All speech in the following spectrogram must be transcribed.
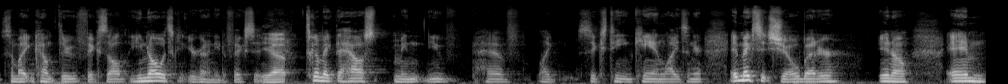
Somebody can come through, fix all. You know, it's you're going to need to fix it. Yep. It's going to make the house. I mean, you have like 16 can lights in here. It makes it show better, you know. And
